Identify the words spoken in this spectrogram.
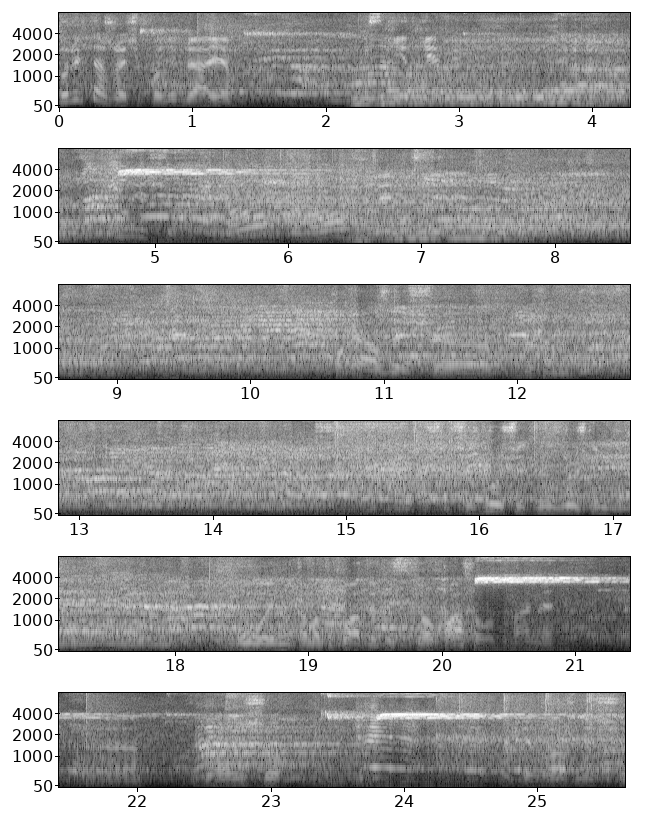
Турик теж, до речі, полюбляє скидки. Ну і що? Комаров, Комаров в своєму стилі. Е, Показує, що ну, там, чи- чи зручно, чи незручно було йому там атакувати після цього пасу, але принаймні е, таке враження, що таке враження, що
